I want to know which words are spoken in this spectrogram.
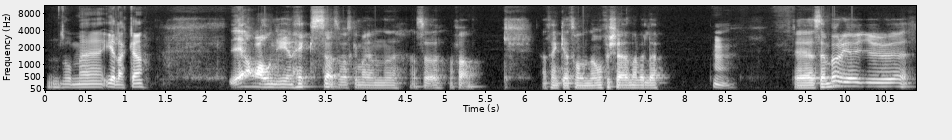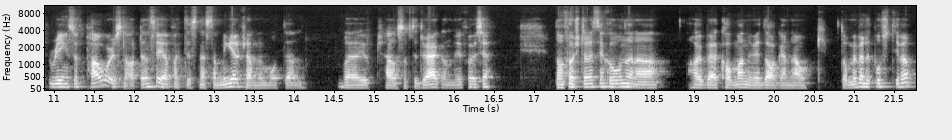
De är elaka. Ja, hon är ju en häxa så vad ska man, eh, alltså vad fan. Jag tänker att hon, hon förtjänar väl det. Mm. Eh, sen börjar ju Rings of Power snart. Den ser jag faktiskt nästan mer fram emot än vad jag har gjort House of the Dragon. Men vi får ju se. De första recensionerna har ju börjat komma nu i dagarna och de är väldigt positiva.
